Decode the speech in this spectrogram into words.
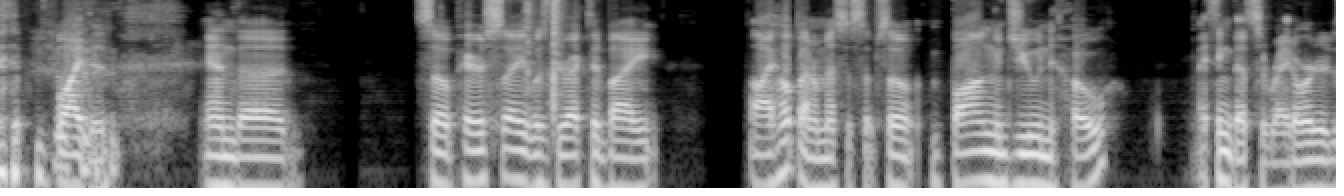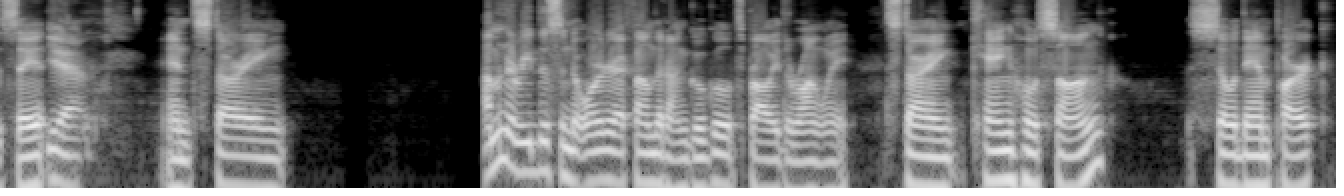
well, I did. And uh, so Parasite was directed by. Oh, I hope I don't mess this up. So Bong Joon Ho, I think that's the right order to say it. Yeah. and starring. I'm gonna read this into order. I found it on Google. It's probably the wrong way. Starring Kang Ho Song, So Dan Park,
